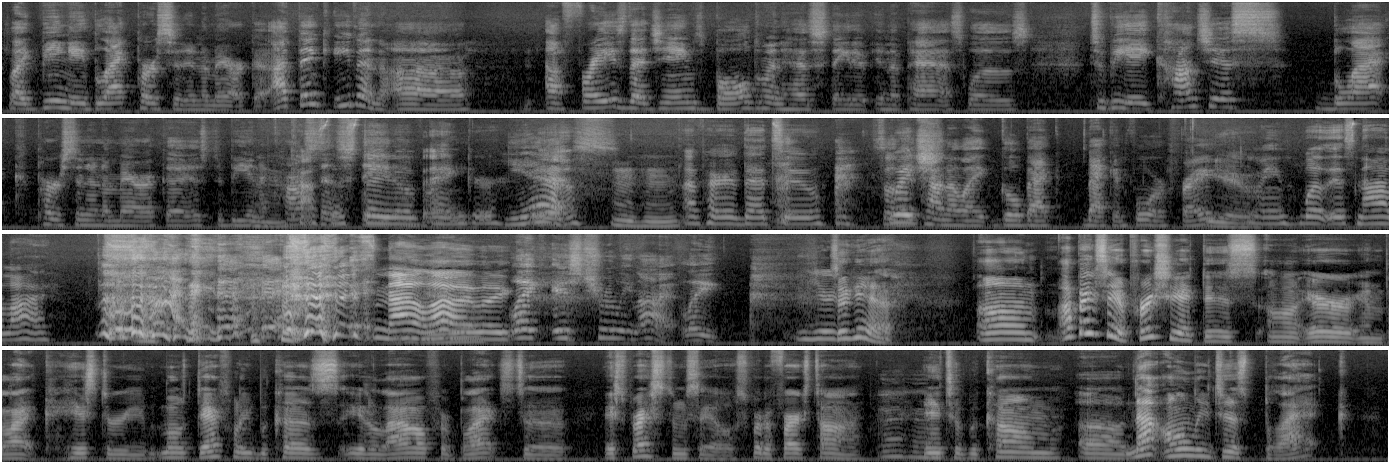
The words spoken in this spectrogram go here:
like being a black person in America. I think even uh, a phrase that James Baldwin has stated in the past was to be a conscious black person in America is to be in a Mhm. constant, Constant state, of, anger. Yes. Mhm. I've heard that too. So Which- they kind of like go back back and forth, right? Yeah. I mean, well, it's not a lie. it's it's not a lie. Yeah. Like, like it's truly not. Like you're. So yeah, um, I basically appreciate this uh, era in Black history most definitely because it allowed for blacks to express themselves for the first time mhm. and to become uh, not only just black,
